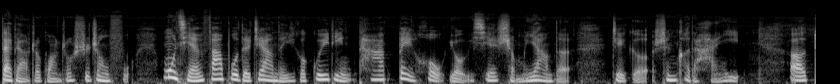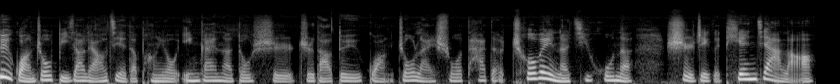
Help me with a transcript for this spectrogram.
代表着广州市政府。目前发布的这样的一个规定，它背后有一些什么样的这个深刻的含义？呃，对广州比较了解的朋友，应该呢都是知道，对于广州来说，它的车位呢几乎呢是这个天价了啊。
